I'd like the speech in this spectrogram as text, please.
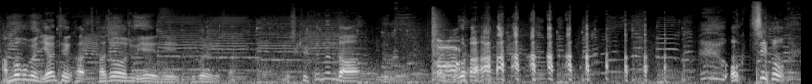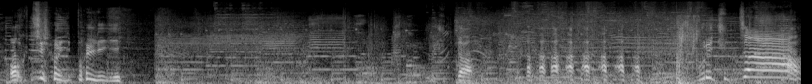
안 먹으면 얘한테 가, 가져와가지고 얘, 얘 그거 해야겠다 너 스킬 끊는다 이걸로 아, 뭐야 억지로 억지로 입 벌리기 우리 죽자 우리 죽자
